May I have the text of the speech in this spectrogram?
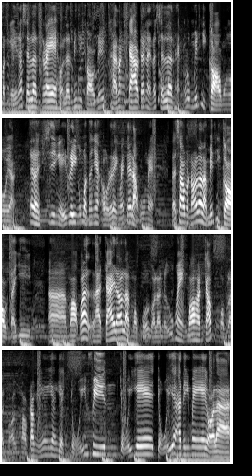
mình nghĩ nó sẽ lên re hoặc lên mythical nếu khả năng cao trái này nó sẽ lên hẳn luôn mythical mọi người à đây là suy nghĩ riêng của mình thôi nha. Ồ nó đang bán trái độc luôn nè. Tại sao mình nói đó là mythical tại vì à, một á là trái đó là một của gọi là nữ hoàng bo hành cốc một là gọi một trong những nhân vật chuỗi phim chuỗi ghe chuỗi anime gọi là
